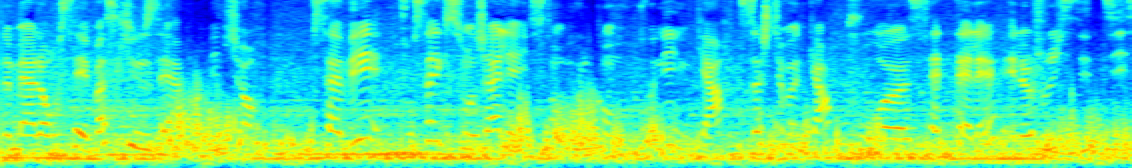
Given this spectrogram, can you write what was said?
Non mais alors vous savez pas ce qui nous est arrivé genre vous savez pour celles qui sont déjà allées à Istanbul quand vous prenez une carte. Vous achetez votre carte pour euh, 7 TL et là aujourd'hui c'est 10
